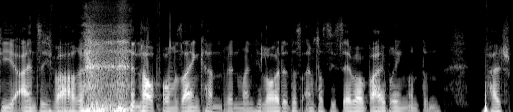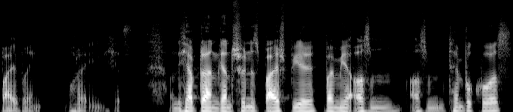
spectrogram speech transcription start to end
die einzig wahre Laufform sein kann, wenn manche Leute das einfach sich selber beibringen und dann falsch beibringen oder ähnliches. Und ich habe da ein ganz schönes Beispiel bei mir aus dem, aus dem Tempokurs.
